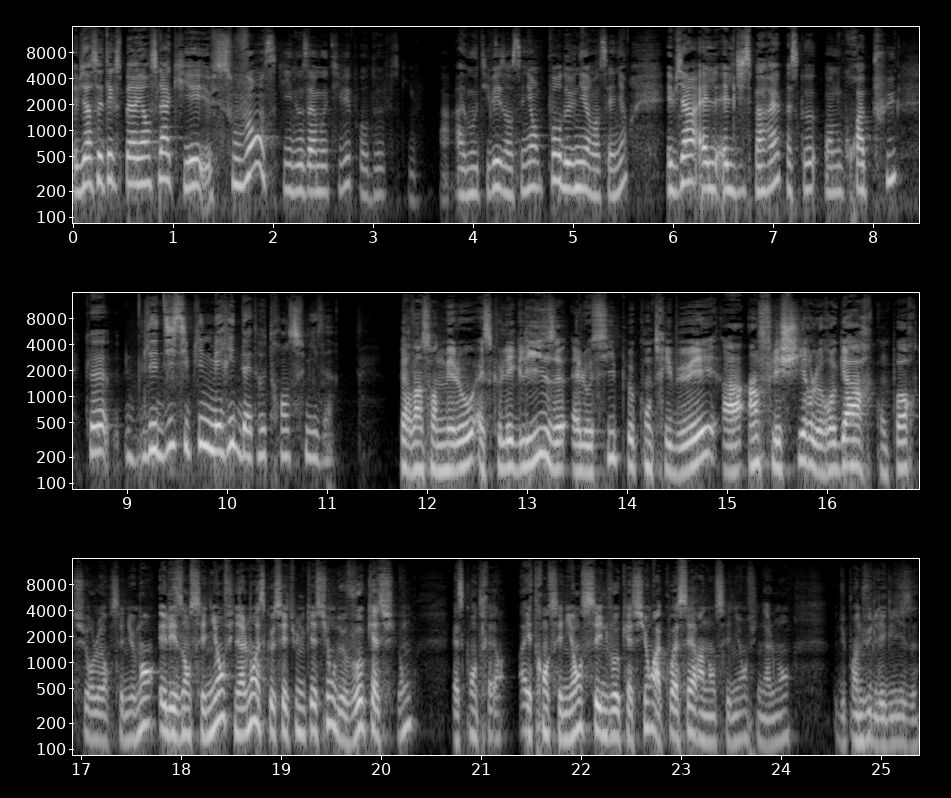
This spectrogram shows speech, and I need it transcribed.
Eh bien, cette expérience-là, qui est souvent ce qui nous a motivés pour de, ce qui les enseignants pour devenir enseignants, eh bien, elle, disparaît parce qu'on ne croit plus que les disciplines méritent d'être transmises. Père Vincent de Mello, est-ce que l'Église, elle aussi, peut contribuer à infléchir le regard qu'on porte sur l'enseignement et les enseignants Finalement, est-ce que c'est une question de vocation Est-ce qu'être enseignant, c'est une vocation? À quoi sert un enseignant, finalement, du point de vue de l'Église?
